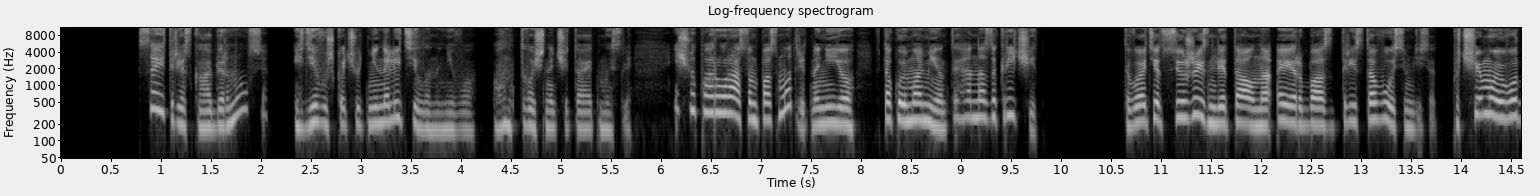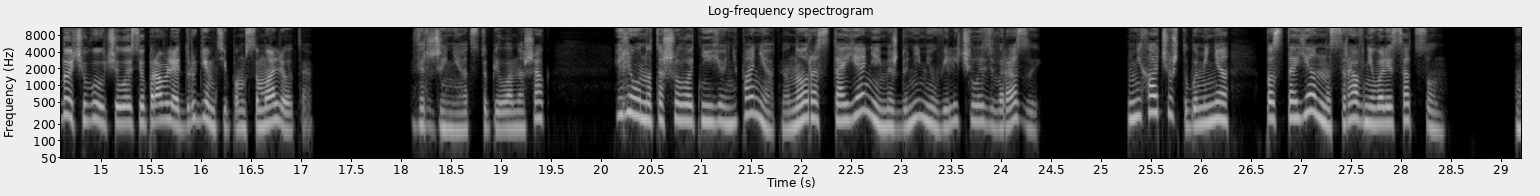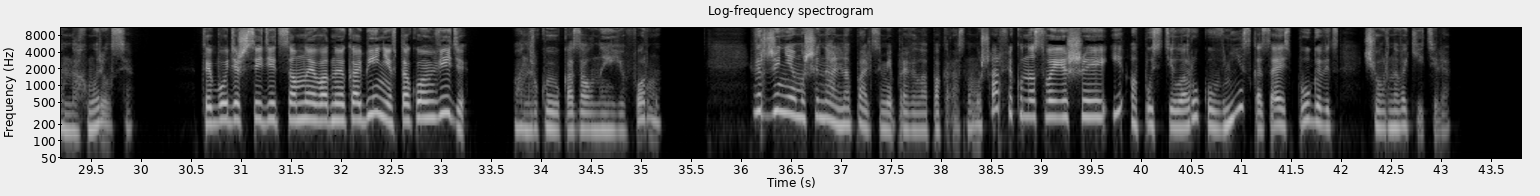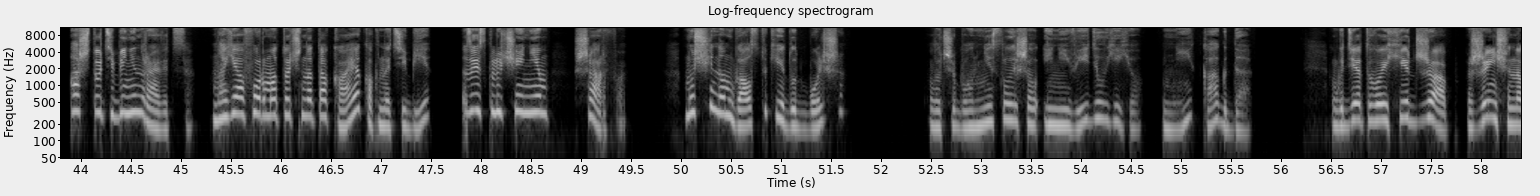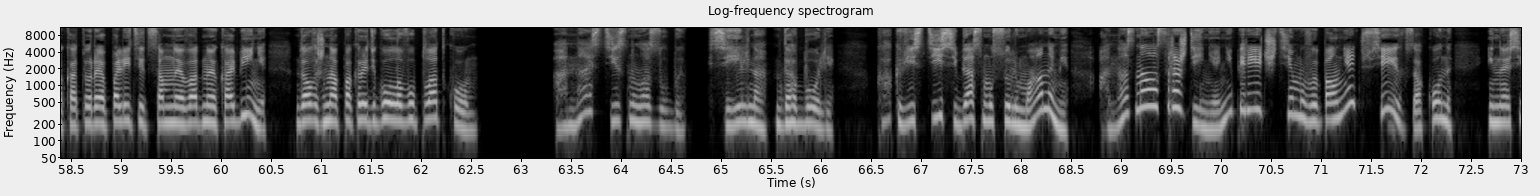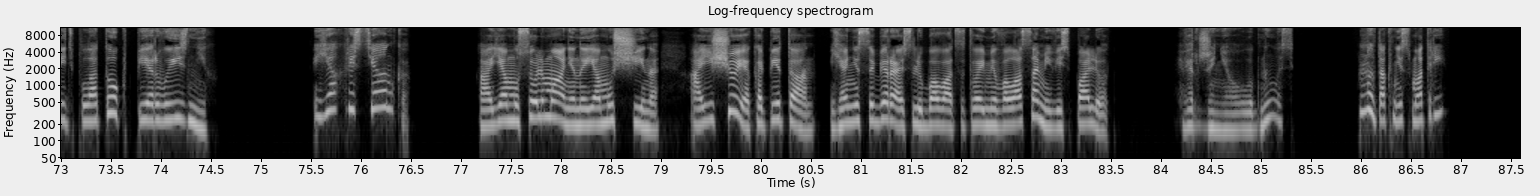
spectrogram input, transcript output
Саид резко обернулся, и девушка чуть не налетела на него. Он точно читает мысли. Ещё пару раз он посмотрит на неё в такой момент, и она закричит. Твой отец всю жизнь летал на Airbus 380. Почему его дочь выучилась управлять другим типом самолета? Вирджиния отступила на шаг, или он отошел от нее, непонятно, но расстояние между ними увеличилось в разы. Не хочу, чтобы меня постоянно сравнивали с отцом. Он нахмурился. «Ты будешь сидеть со мной в одной кабине в таком виде?» Он рукой указал на ее форму. Вирджиния машинально пальцами провела по красному шарфику на своей шее и опустила руку вниз, касаясь пуговиц черного кителя. «А что тебе не нравится? Моя форма точно такая, как на тебе, за исключением шарфа. Мужчинам галстуки идут больше». Лучше бы он не слышал и не видел ее никогда. «Где твой хиджаб? Женщина, которая полетит со мной в одной кабине, должна покрыть голову платком». Она стиснула зубы. Сильно, до боли. Как вести себя с мусульманами, она знала с рождения, не перечить ему выполнять все их законы и носить платок первый из них. «Я христианка». «А я мусульманин, и я мужчина. А еще я капитан. Я не собираюсь любоваться твоими волосами весь полет. Вирджиния улыбнулась. «Ну так не смотри».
